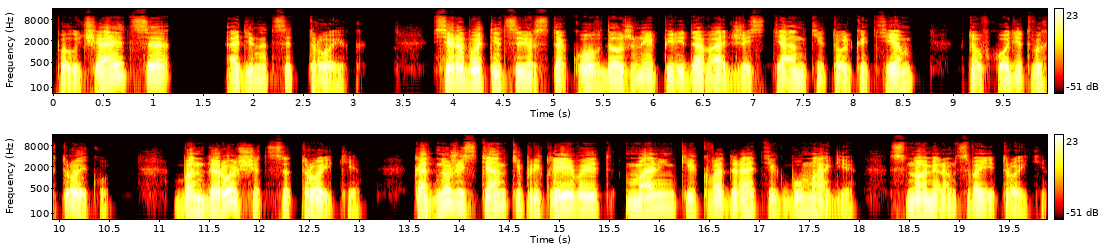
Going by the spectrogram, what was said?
получается одиннадцать троек. Все работницы верстаков должны передавать жестянки только тем, кто входит в их тройку. Бандерольщица тройки к одной жестянке приклеивает маленький квадратик бумаги с номером своей тройки.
